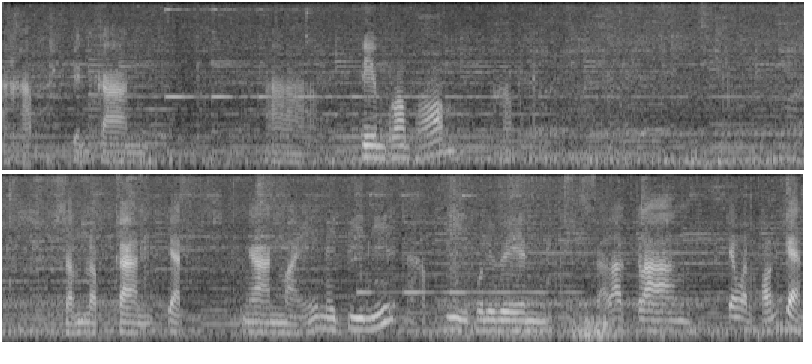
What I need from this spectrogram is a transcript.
นะครับ เป็นการเตรียมความพร้อม สำหรับการจัดงานไหมในปีนี้นะครับ ที่บริเวณสารากลางจังหวัดขอนแก่น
